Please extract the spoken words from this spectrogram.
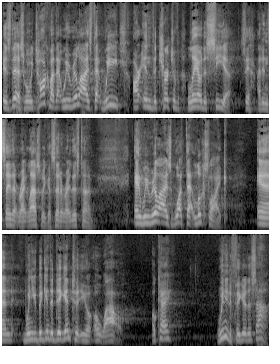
Is this when we talk about that, we realize that we are in the church of Laodicea. See, I didn't say that right last week, I said it right this time. And we realize what that looks like. And when you begin to dig into it, you go, oh, wow, okay, we need to figure this out.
